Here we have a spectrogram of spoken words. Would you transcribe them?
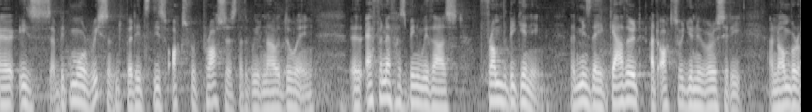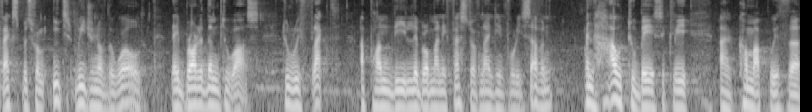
uh, is a bit more recent, but it's this Oxford process that we're now doing. Uh, FNF has been with us from the beginning. That means they gathered at Oxford University a number of experts from each region of the world they brought them to us to reflect upon the Liberal Manifesto of 1947 and how to basically uh, come up with uh,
